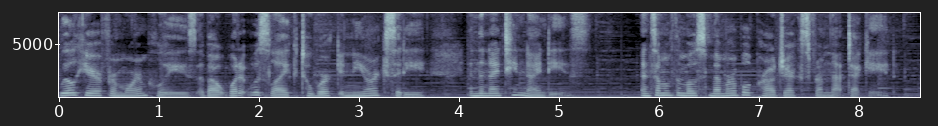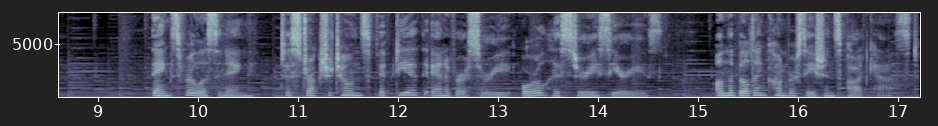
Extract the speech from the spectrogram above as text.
we'll hear from more employees about what it was like to work in New York City in the 1990s and some of the most memorable projects from that decade. Thanks for listening to StructureTone's 50th anniversary oral history series on the Building Conversations podcast.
